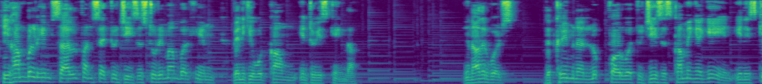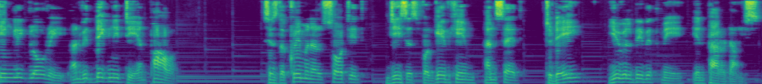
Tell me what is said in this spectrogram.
he humbled himself and said to Jesus to remember him when he would come into his kingdom. In other words, the criminal looked forward to Jesus coming again in his kingly glory and with dignity and power. Since the criminal sought it, Jesus forgave him and said, Today you will be with me in paradise.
